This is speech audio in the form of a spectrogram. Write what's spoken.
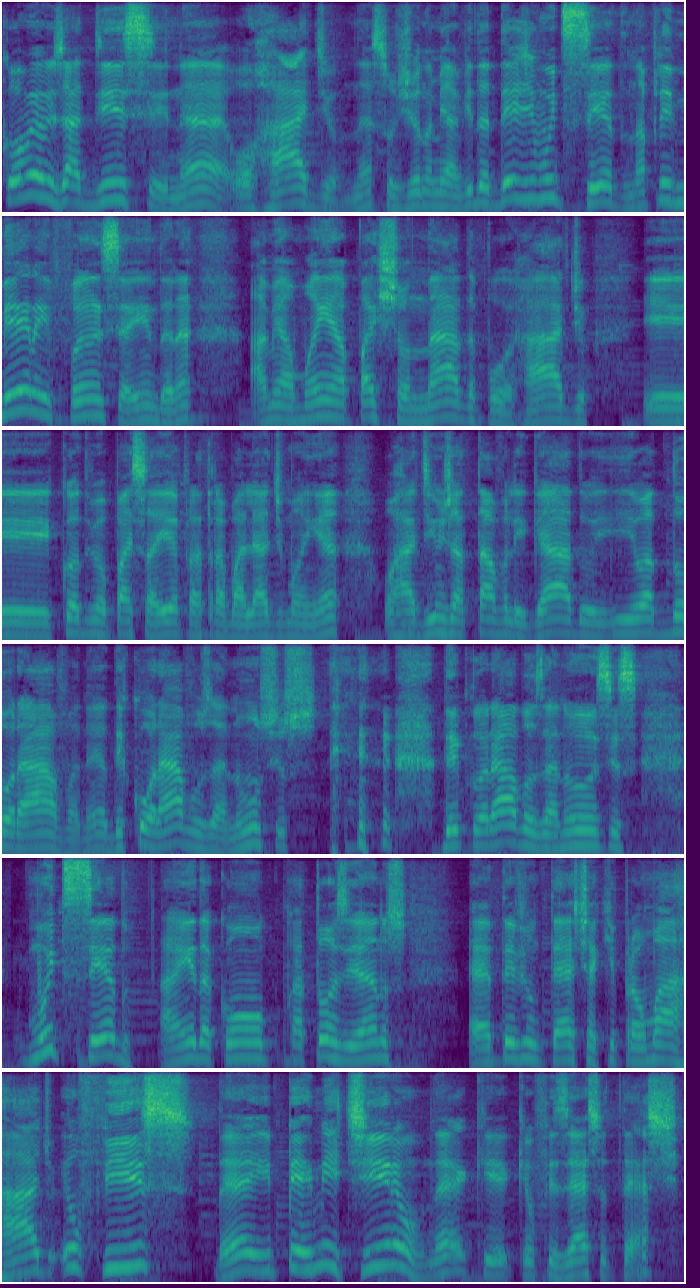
Como eu já disse, né? O rádio, né? Surgiu na minha vida desde muito cedo, na primeira infância ainda, né? A minha mãe é apaixonada por rádio e quando meu pai saía para trabalhar de manhã, o radinho já estava ligado e eu adorava, né? Eu decorava os anúncios, decorava os anúncios muito cedo, ainda com 14 anos. É, teve um teste aqui para uma rádio, eu fiz, né, e permitiram, né, que, que eu fizesse o teste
